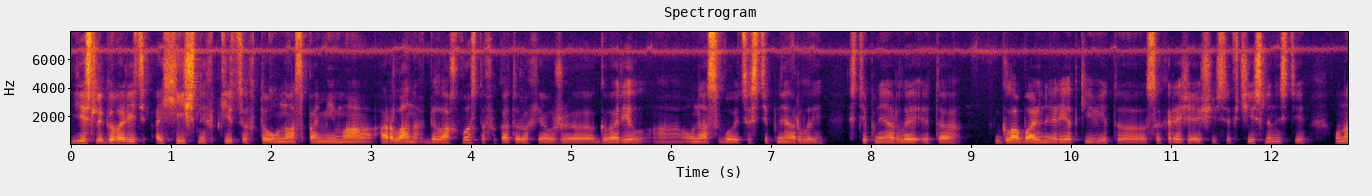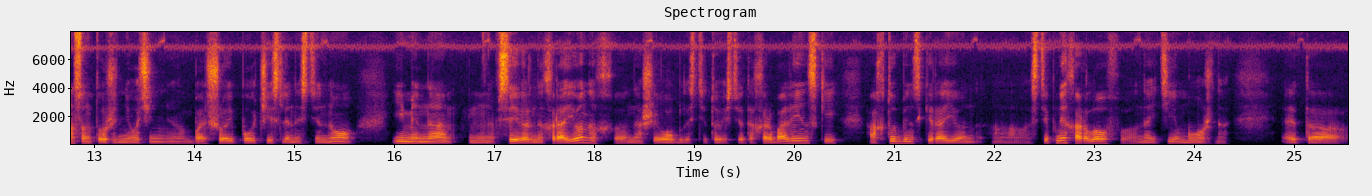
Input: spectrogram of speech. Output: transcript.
Если говорить о хищных птицах, то у нас помимо орланов-белохвостов, о которых я уже говорил, а, у нас водятся степные орлы. Степные орлы – это глобальный редкий вид, э, сокращающийся в численности. У нас он тоже не очень большой по численности, но именно в северных районах э, нашей области, то есть это Харбалинский, Ахтубинский район, э, степных орлов найти можно. Это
